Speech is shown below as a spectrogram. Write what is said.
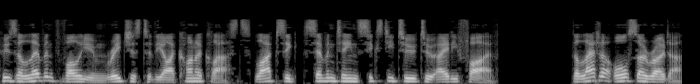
whose eleventh volume reaches to the iconoclasts Leipzig, 1762–85. The latter also wrote a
